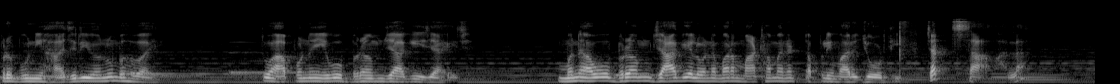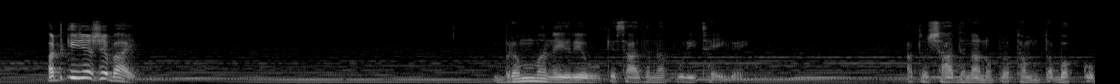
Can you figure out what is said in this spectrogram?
પ્રભુની હાજરી અનુભવાય, તો આપણને એવો ભ્રમ જાગી જાય છે. મને આવો ભ્રમ જાગેલો અને મારા માથામાં એને ટપલી મારી જોરથી ચટ સાલા. અટકી જશે ભાઈ. બ્રહ્મ નહીં રહેવું કે સાધના પૂરી થઈ ગઈ. આ તો સાધનાનો પ્રથમ તબક્કો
